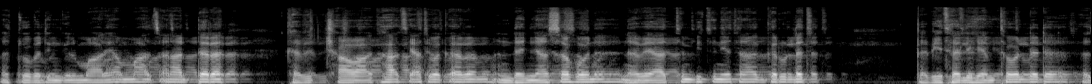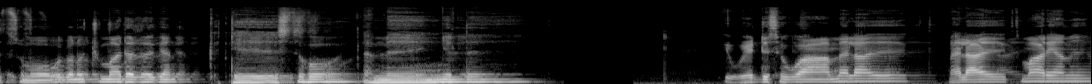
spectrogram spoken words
መጥቶ በድንግል ማርያም ማፀን አደረ። ከብቻዋ ከኀጢአት በቀርም እንደኛ ሰው ሆነ። ነቢያት ትንቢትን የተናገሩለት በቤተልሔም ተወለደ። ፈጽሞ ወገኖቹም አደረገን። ቅድስት ሆይ ለምኝልን። ይዌድስዋ መላእክት መላእክት ማርያምም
